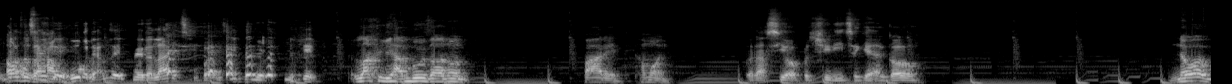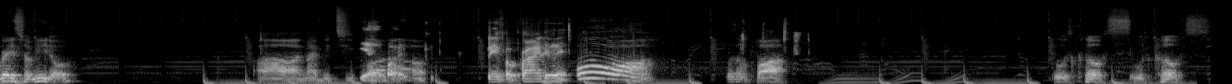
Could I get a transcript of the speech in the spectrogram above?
That was a okay. humble. That was bit lie to you, but it's even a luckily handballs aren't on. Farid, come on. But that's your opportunity to get a goal. No upgrades for me though. Ah, it might be too Yeah, far. but play for pride, it? Oh, wasn't far. It was close. It was close.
